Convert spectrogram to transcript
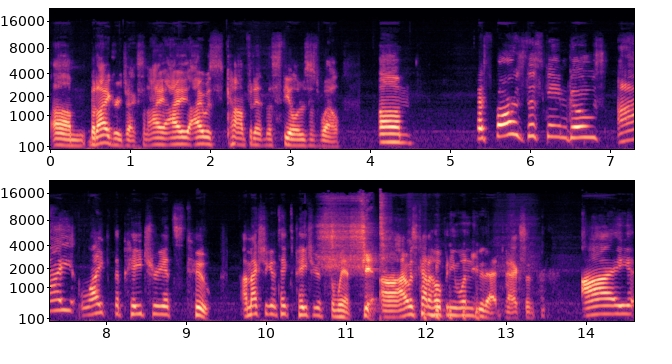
Um, but I agree, Jackson. I, I I was confident in the Steelers as well. Um, as far as this game goes, I like the Patriots too. I'm actually going to take the Patriots to win. Shit. Uh, I was kind of hoping you wouldn't do that, Jackson. I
